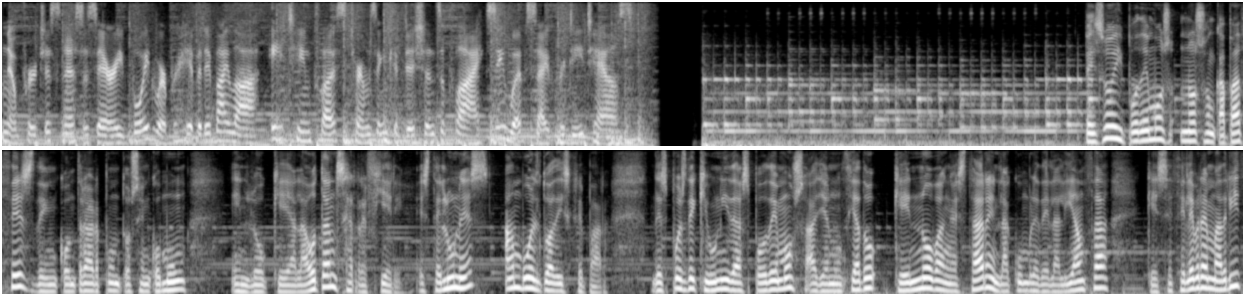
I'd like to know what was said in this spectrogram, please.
No purchase necessary. Void where prohibited by law. 18 plus terms and conditions apply. See website for details. PSOE y Podemos no son capaces de encontrar puntos en común en lo que a la OTAN se refiere. Este lunes han vuelto a discrepar, después de que Unidas Podemos haya anunciado que no van a estar en la cumbre de la Alianza que se celebra en Madrid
